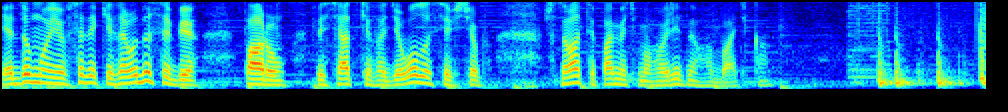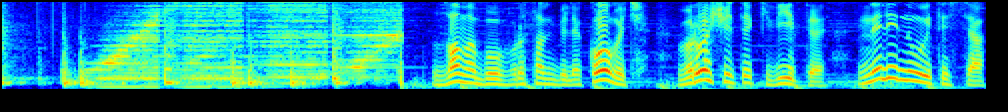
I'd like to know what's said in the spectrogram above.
Я думаю, все-таки заведу собі пару десятків гладіолусів, щоб шанувати пам'ять мого рідного батька. З вами був Руслан Білякович. Вирощуйте квіти, не лінуйтеся,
